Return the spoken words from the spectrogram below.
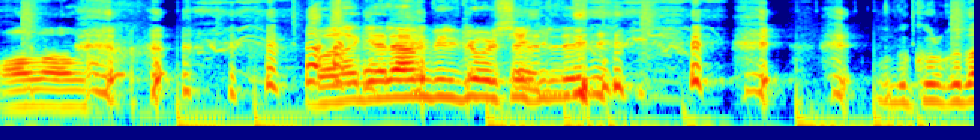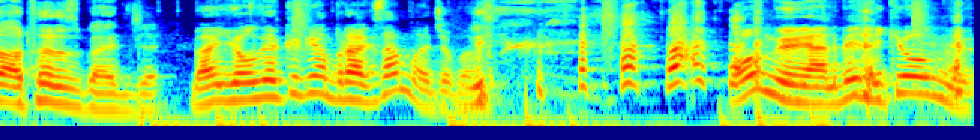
Allah Allah. Bana gelen bilgi o şekilde değil. Bunu kurguda atarız bence. Ben yol yakınken bıraksam mı acaba? olmuyor yani belli ki olmuyor.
